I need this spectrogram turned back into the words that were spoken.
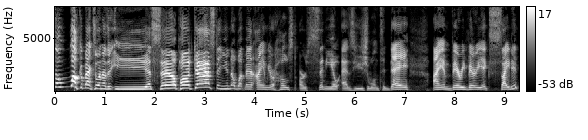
so welcome back to another ESL podcast. And you know what, man? I am your host, Arsenio, as usual. And today, I am very, very excited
